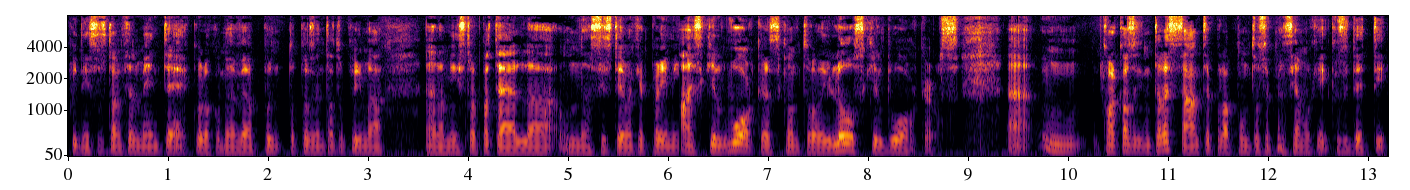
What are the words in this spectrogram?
quindi sostanzialmente quello come aveva appunto presentato prima eh, la ministra Patel, un sistema che premi high skilled workers contro i low skilled workers. Um, qualcosa di interessante, però appunto se pensiamo che i cosiddetti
